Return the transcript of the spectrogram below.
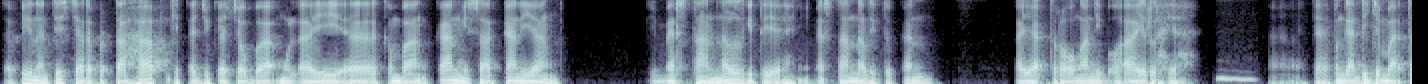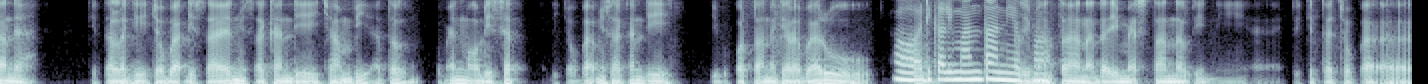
Tapi nanti secara bertahap kita juga coba mulai uh, kembangkan misalkan yang immerse tunnel gitu ya. Immerse tunnel itu kan kayak terowongan di bawah air lah ya. Hmm. Nah, kayak pengganti jembatan ya. Kita lagi coba desain misalkan di Jambi atau kemarin mau di set dicoba misalkan di ibu kota negara baru. Oh di Kalimantan ya Kalimantan Pak. ada immerse tunnel ini. Eh, kita coba eh,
